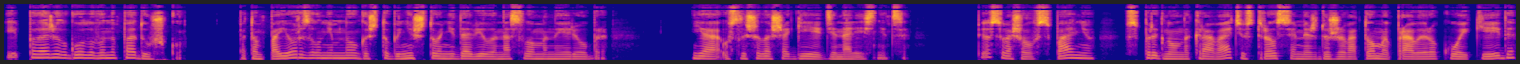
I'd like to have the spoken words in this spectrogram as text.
и положил голову на подушку. Потом поерзал немного, чтобы ничто не давило на сломанные ребра. Я услышала шаги Эдди на лестнице. Пес вошел в спальню, вспрыгнул на кровать, устроился между животом и правой рукой Кейда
